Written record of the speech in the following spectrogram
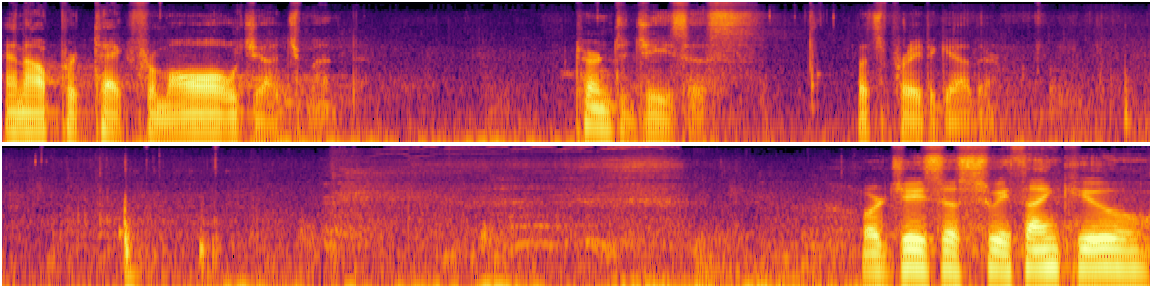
and I'll protect from all judgment. Turn to Jesus. Let's pray together. Lord Jesus, we thank you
